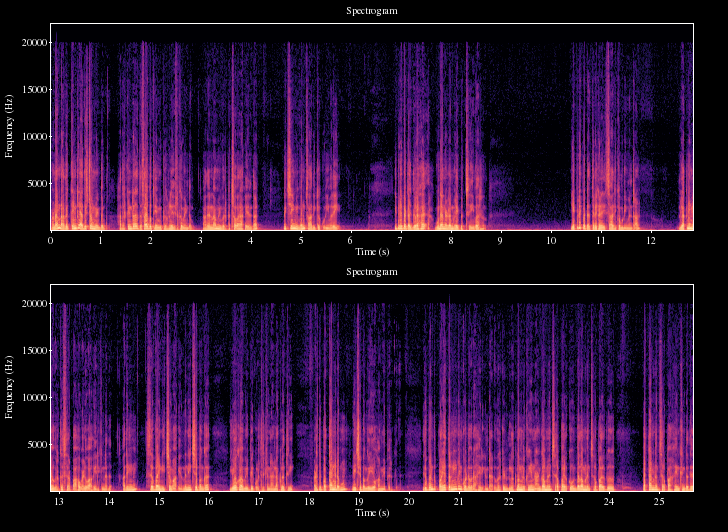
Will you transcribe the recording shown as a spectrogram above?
ஆனால் அதற்கென்று அதிர்ஷ்டம் வேண்டும். அதற்கென்ற தசாபத்தி அமைப்புகள் இருக்க வேண்டும். அதெல்லாம் இவர் பெற்றவராக இருந்தால் நிச்சயம் இவன் சாதிக்கக்கூடியவரே. இப்படிப்பட்ட கிரக குணநலன்களை பெற்ற இவர் எப்படிப்பட்ட திரைகளை சாதிக்க முடியும் என்றால் லக்னம் அவருக்கு சிறப்பாக வலுவாக இருக்கின்றது. அதையும் செவ்வாய் நீச்சமாக இருந்து நீச்சபங்க யோகா அமைப்பை கொடுத்திருக்கின்றார் லக்னத்தில். அடுத்து பத்தாம் இடமும் நீச்சபங்க யோகா அமைப்பு இருக்குது இது போன்று பழைய தன்மைகள் கொண்டவராக இருக்கின்றார். இவர்கள் லக்னம் இருக்கு நான்காம் இடம் சிறப்பாக இருக்கும் ஒன்பதாம் இடம் சிறப்பாக இருக்கு பத்தாம் இடம் சிறப்பாக இருக்கின்றது.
